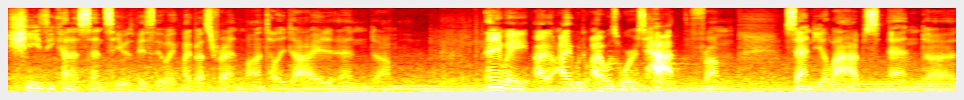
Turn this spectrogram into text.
cheesy kind of sense, he was basically like my best friend until he died. And um, anyway, I, I would I was wore his hat from Sandia Labs, and uh,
